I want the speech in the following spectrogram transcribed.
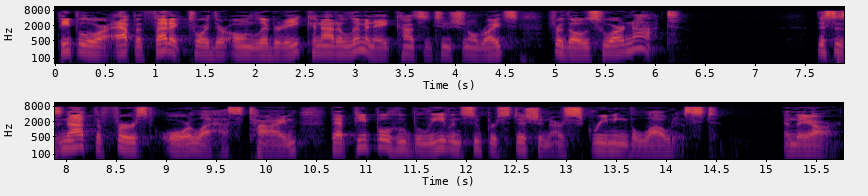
People who are apathetic toward their own liberty cannot eliminate constitutional rights for those who are not. This is not the first or last time that people who believe in superstition are screaming the loudest. And they are.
